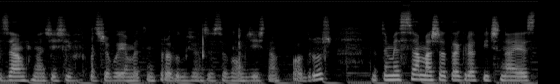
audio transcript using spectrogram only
zamknąć, jeśli potrzebujemy ten produkt wziąć ze sobą gdzieś tam w podróż. Natomiast sama szata graficzna jest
